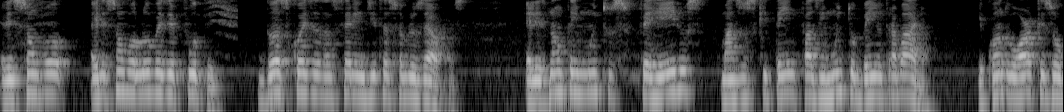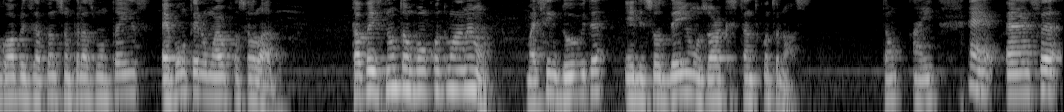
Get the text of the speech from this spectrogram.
Eles são, vo- eles são volúveis e fúteis. Duas coisas a serem ditas sobre os elfos. Eles não têm muitos ferreiros, mas os que têm fazem muito bem o trabalho. E quando orcs ou goblins avançam pelas montanhas, é bom ter um elfo ao seu lado. Talvez não tão bom quanto um anão, mas sem dúvida eles odeiam os orcs tanto quanto nós. Então, aí. É, essa.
